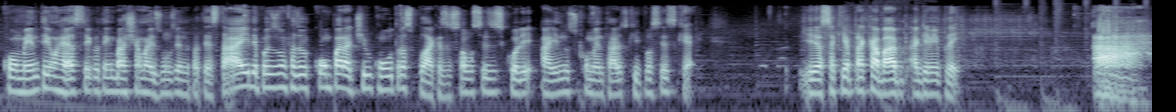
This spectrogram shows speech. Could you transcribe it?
comentem o resto aí que eu tenho que baixar mais uns ainda para testar. E depois nós vamos fazer o comparativo com outras placas. É só vocês escolher aí nos comentários o que vocês querem. E essa aqui é para acabar a gameplay. Ah!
